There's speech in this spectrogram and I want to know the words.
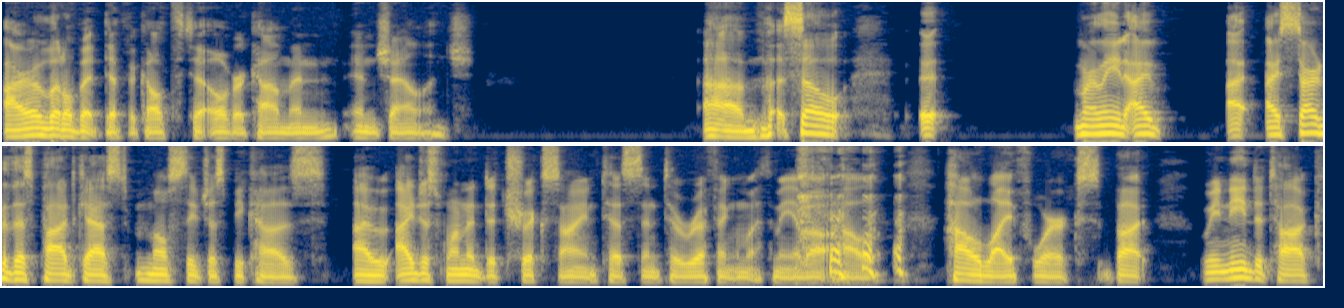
are a little bit difficult to overcome and and challenge. Um, so, uh, Marlene, I, I I started this podcast mostly just because I I just wanted to trick scientists into riffing with me about how how life works, but we need to talk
